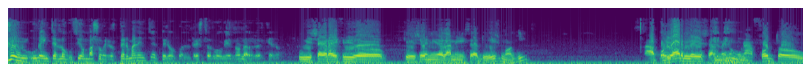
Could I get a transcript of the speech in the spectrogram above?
una interlocución más o menos permanente, pero con el resto del gobierno la verdad es que no. ¿Hubiese agradecido que hubiese venido la ministra de Turismo aquí? A apoyarles, al menos una foto,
